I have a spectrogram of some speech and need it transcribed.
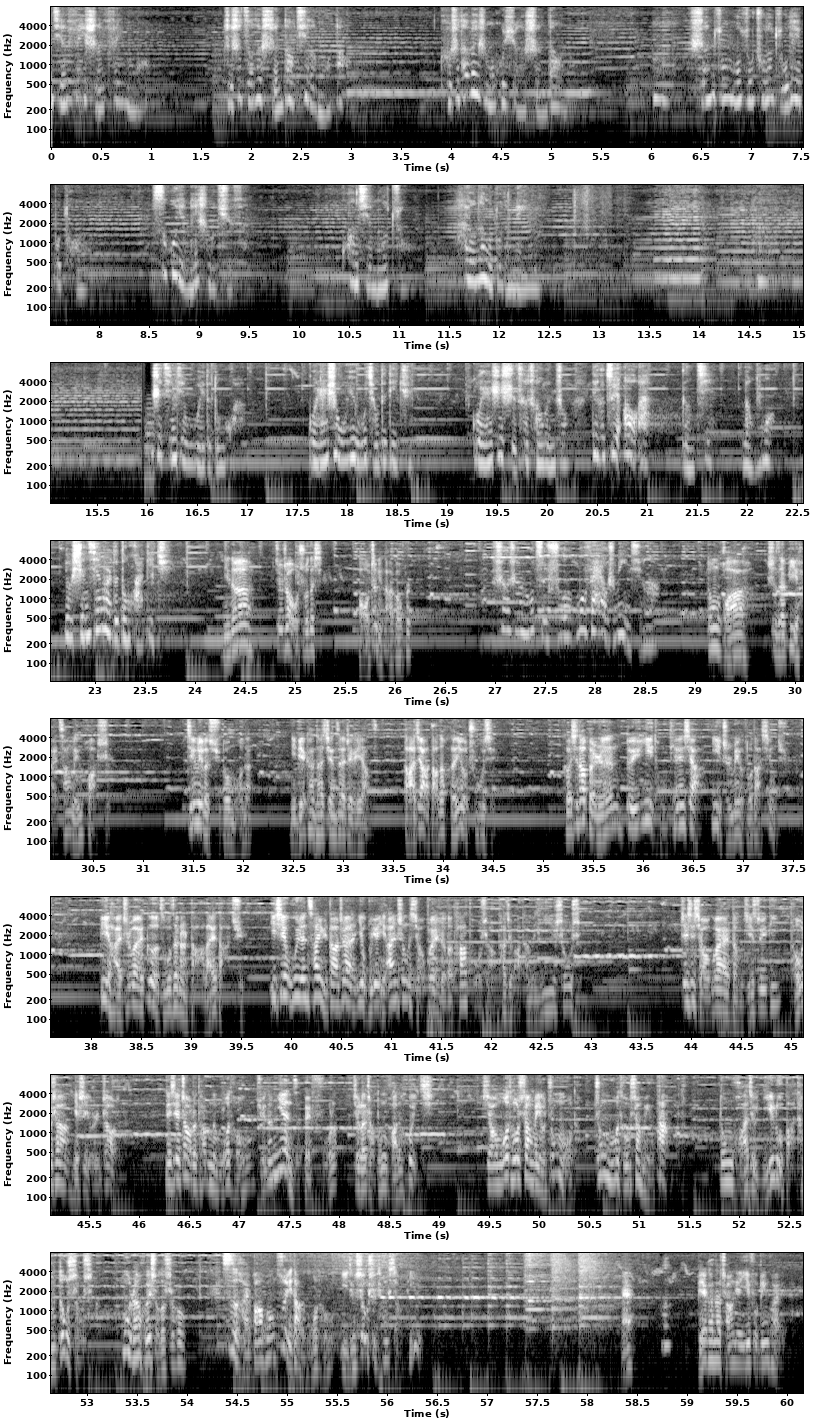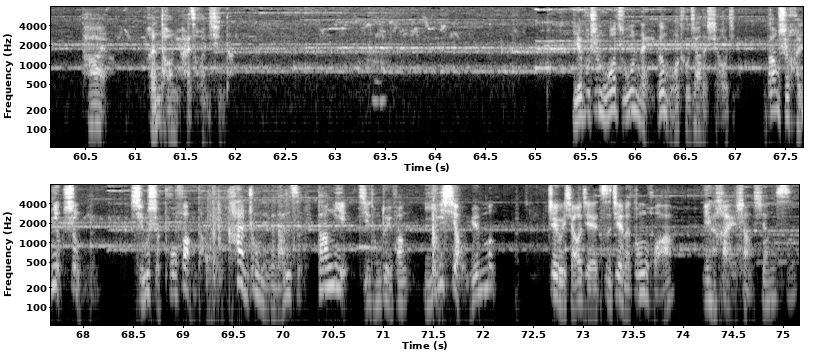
前非神非魔，只是择了神道弃了魔道，可是他为什么会选了神道呢？嗯，神族魔族除了族类不同，似乎也没什么区分。况且魔族还有那么多的美女。嗯，是清静无为的东华，果然是无欲无求的帝君，果然是史册传闻中那个最傲岸、耿介、冷漠、有神仙味的东华帝君。你呢，就照我说的写，保证你拿高分。圣上如此说，莫非还有什么隐情啊？东华是在碧海苍林化世，经历了许多磨难。你别看他现在这个样子，打架打得很有出息，可惜他本人对于一统天下一直没有多大兴趣。碧海之外各族在那儿打来打去，一些无缘参与大战又不愿意安生的小怪惹到他头上，他就把他们一一收拾。这些小怪等级虽低，头上也是有人罩着的。那些罩着他们的魔头觉得面子被服了，就来找东华的晦气。小魔头上面有中魔头，中魔头上面有大魔头，东华就一路把他们都收拾了。蓦然回首的时候，四海八荒最大的魔头已经收拾成小弟了。别看他常年一副冰块脸，他呀很讨女孩子欢心的。也不知魔族哪个魔头家的小姐，当时很有盛名，行事颇放荡，看中哪个男子，当夜即同对方一笑冤梦。这位小姐自见了东华，便海上相思。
